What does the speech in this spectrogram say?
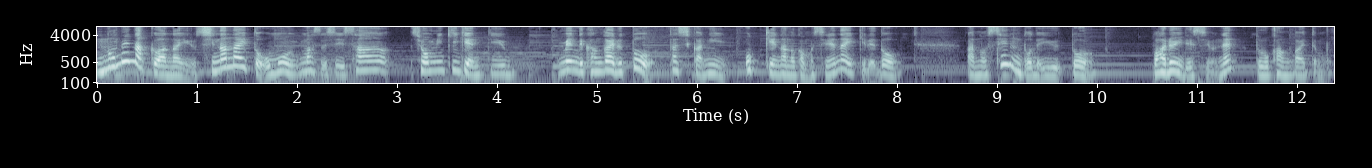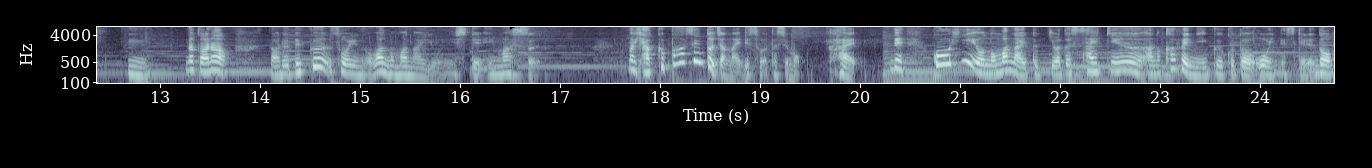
飲めなくはないよ。死なないと思いますし賞味期限っていう面で考えると確かに OK なのかもしれないけれどあの鮮度で言うと悪いですよね。どう考えても。うん、だからなるべくそういうのは飲まないようにしています。まあ、100%じゃないです私も。はい、でコーヒーを飲まない時私最近あのカフェに行くこと多いんですけれど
